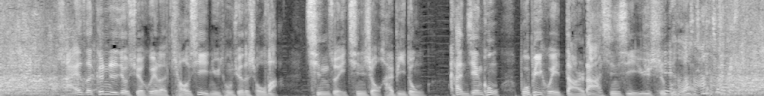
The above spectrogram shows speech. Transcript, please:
孩子跟着就学会了调戏女同学的手法，亲嘴亲手还壁咚，看监控不避讳胆儿大心细遇事不慌。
